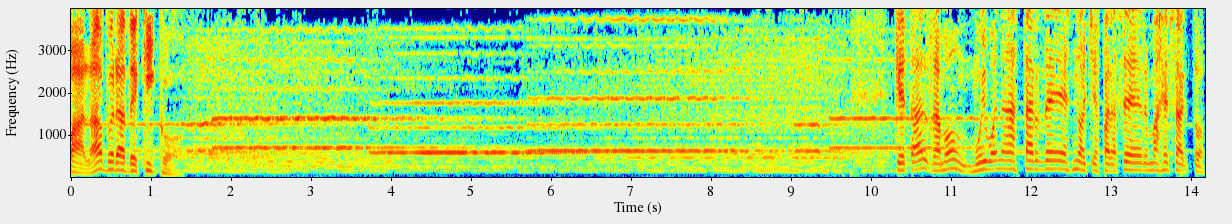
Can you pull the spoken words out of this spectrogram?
Palabra de Kiko. ¿Qué tal, Ramón? Muy buenas tardes, noches, para ser más exacto.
